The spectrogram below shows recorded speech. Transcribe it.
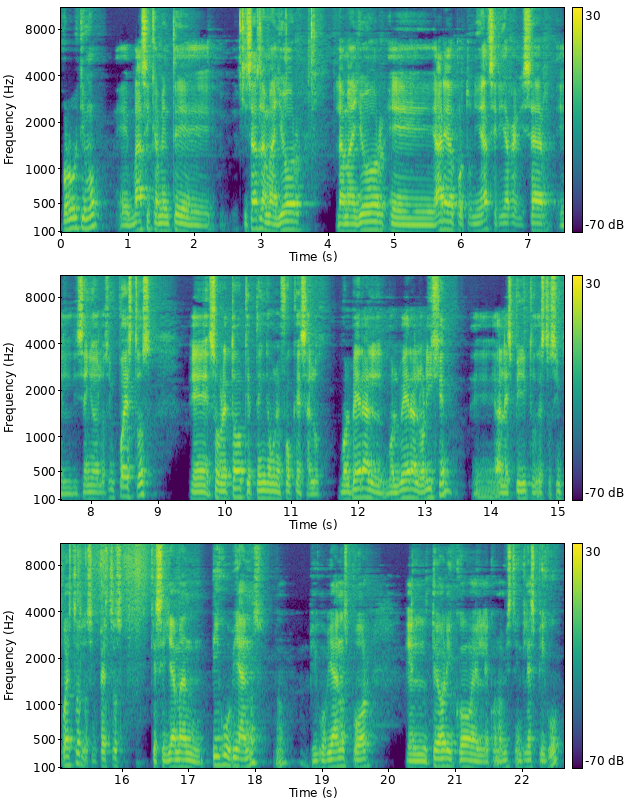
por último, básicamente, quizás la mayor, la mayor área de oportunidad sería revisar el diseño de los impuestos eh, sobre todo que tenga un enfoque de salud. Volver al, volver al origen, eh, al espíritu de estos impuestos, los impuestos que se llaman piguvianos, ¿no? piguvianos por el teórico, el economista inglés Pigou,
